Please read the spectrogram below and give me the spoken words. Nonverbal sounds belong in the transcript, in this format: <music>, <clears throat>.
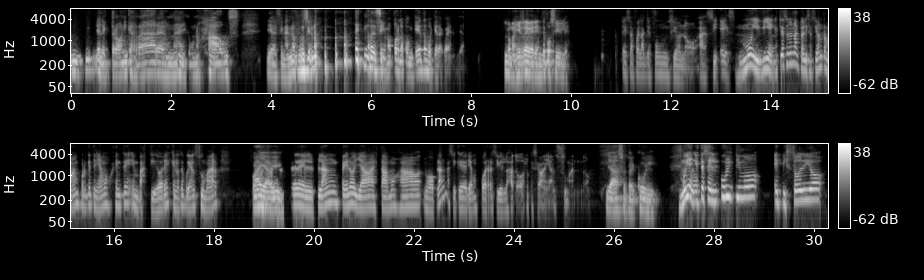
electrónicas raras, unas, como unos house, y al final no <laughs> funcionó. Nos decimos por la ponqueta porque era, bueno, ya, lo más irreverente posible. Esa fue la que funcionó. Así es. Muy bien. Estoy haciendo una actualización, Román, porque teníamos gente en bastidores que no se podían sumar por ah, ya, bien. del plan, pero ya estamos a nuevo plan, así que deberíamos poder recibirlos a todos los que se vayan sumando. Ya, súper cool. Muy bien, este es el último episodio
